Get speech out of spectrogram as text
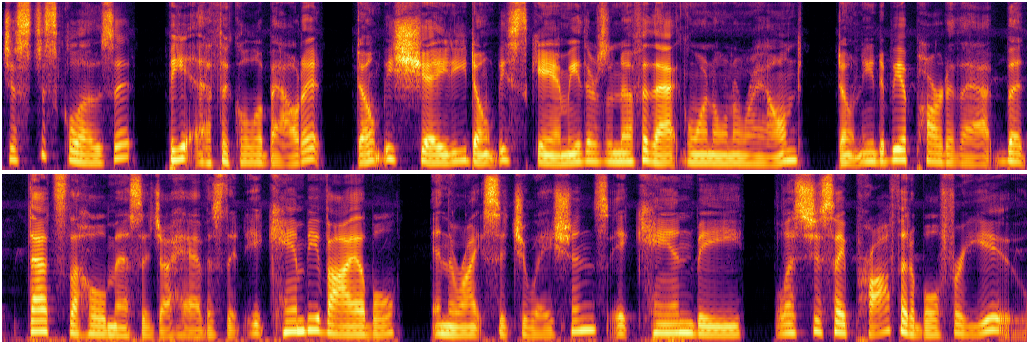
Just disclose it. Be ethical about it. Don't be shady. Don't be scammy. There's enough of that going on around. Don't need to be a part of that. But that's the whole message I have is that it can be viable in the right situations. It can be, let's just say, profitable for you.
